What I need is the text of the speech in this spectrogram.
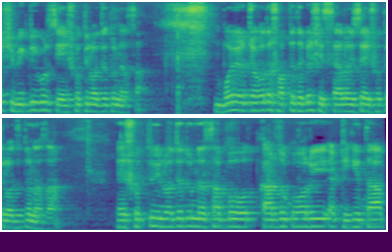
বেশি বিক্রি করছি এই সতী লজ্জাতুন্নেসা বইয়ের জগতে সবচেয়ে বেশি সেল হয়েছে এই সতী লজ্জাতুন্নেসা এই সতী লজ্জাতুন্নেসা বহুত কার্যকরী একটি কিতাব,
